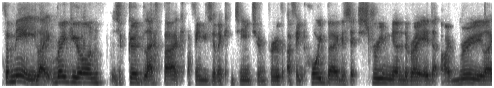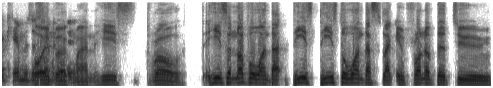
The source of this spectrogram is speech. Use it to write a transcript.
for me, like Reguilon is a good left back. I think he's going to continue to improve. I think Højbjerg is extremely underrated. I really like him as a Højbjerg, man, he's bro. He's another one that he's he's the one that's like in front of the two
